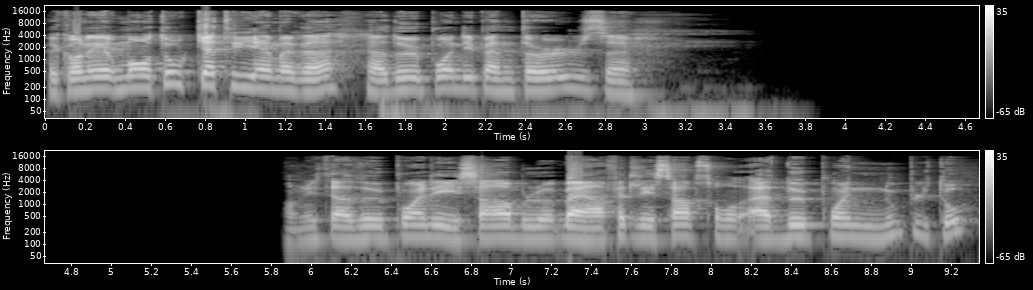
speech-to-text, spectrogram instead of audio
Fait qu'on est remonté au quatrième rang, à deux points des Panthers. On est à deux points des Sabres. Ben, en fait, les Sabres sont à deux points de nous plutôt.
